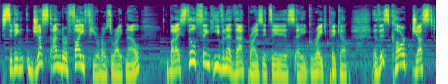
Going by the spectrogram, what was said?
sitting just under 5 euros right now, but I still think even at that price it is a great pickup. This card just...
